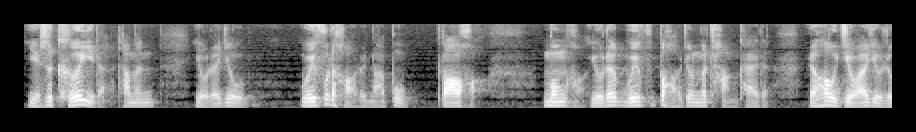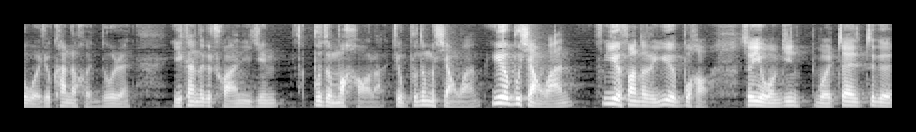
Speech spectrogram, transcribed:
也是可以的。他们有的就维护的好的拿布包好，蒙好，有的维护不好就那么敞开的，然后久而久之，我就看到很多人一看这个船已经不怎么好了，就不那么想玩，越不想玩，越放到的越不好。所以我们今我在这个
